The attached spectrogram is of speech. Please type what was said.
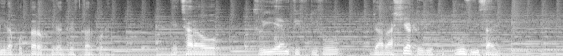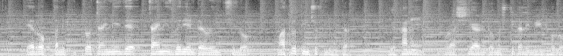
নিরাপত্তারক্ষীরা গ্রেফতার করে। এছাড়াও থ্রি এম ফিফটি ফোর যা রাশিয়ার তৈরি একটি ক্রুজ মিসাইল। এর রপ্তানিকৃত চাইনিজের চাইনিজ ভেরিয়েন্টের রেঞ্জ ছিল মাত্র তিনশো কিলোমিটার। যেখানে রাশিয়ার ডোমেস্টিক্যালি মেড হলো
